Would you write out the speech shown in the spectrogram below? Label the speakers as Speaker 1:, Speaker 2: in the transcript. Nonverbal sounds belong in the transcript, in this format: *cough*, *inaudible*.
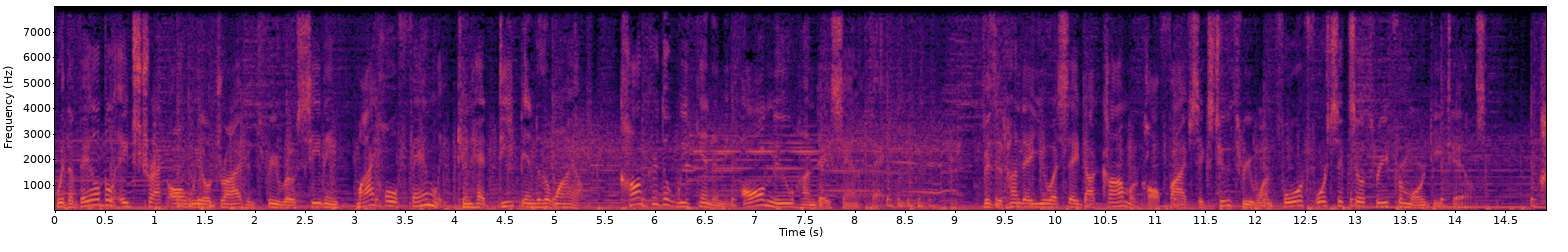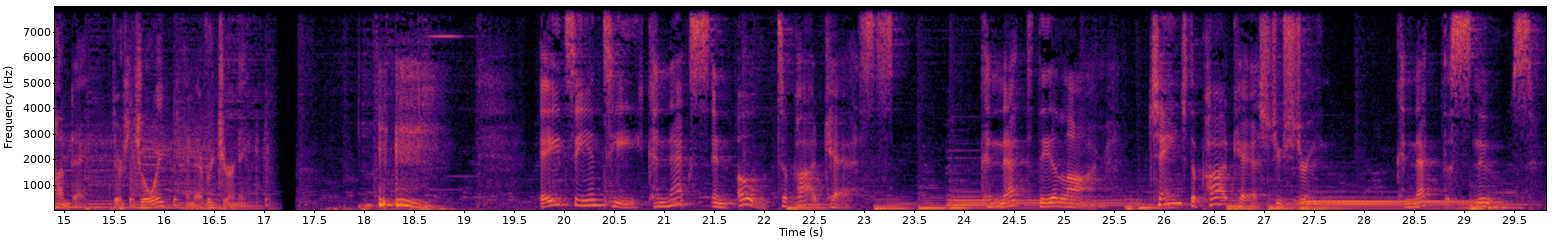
Speaker 1: With available HTRAC all-wheel drive and three-row seating, my whole family can head deep into the wild. Conquer the weekend in the all-new Hyundai Santa Fe. Visit HyundaiUSA.com or call 562 for more details. Hyundai, there's joy in every journey. *clears throat*
Speaker 2: AT&T connects an ode to podcasts. Connect the alarm. Change the podcast you stream. Connect the snooze.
